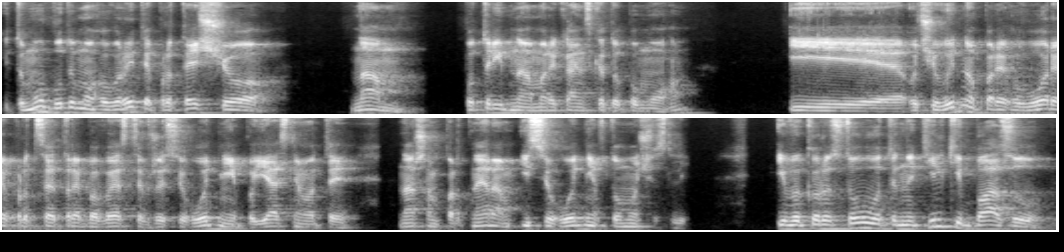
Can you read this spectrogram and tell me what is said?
І тому будемо говорити про те, що нам потрібна американська допомога. І очевидно, переговори про це треба вести вже сьогодні і пояснювати нашим партнерам і сьогодні, в тому числі, і використовувати не тільки базу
